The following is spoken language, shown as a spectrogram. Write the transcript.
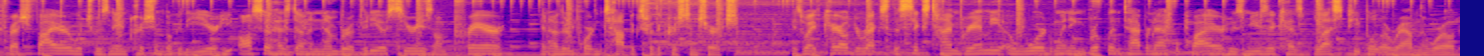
Fresh Fire, which was named Christian Book of the Year. He also has done a number of video series on prayer and other important topics for the Christian church. His wife Carol directs the six time Grammy Award winning Brooklyn Tabernacle Choir, whose music has blessed people around the world.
